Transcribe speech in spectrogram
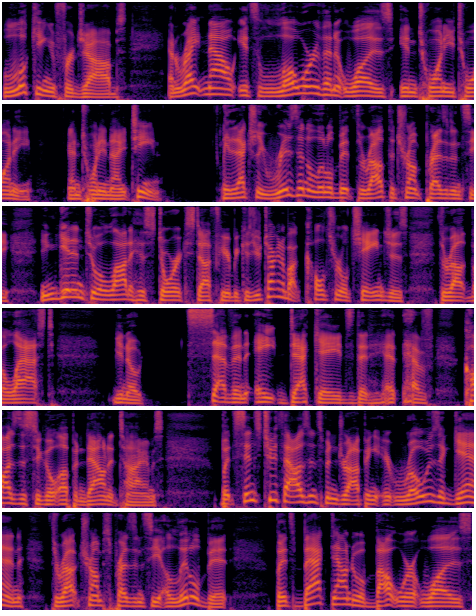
looking for jobs. And right now, it's lower than it was in 2020 and 2019. It had actually risen a little bit throughout the Trump presidency. You can get into a lot of historic stuff here because you're talking about cultural changes throughout the last, you know, seven, eight decades that ha- have caused this to go up and down at times. But since 2000, it's been dropping. It rose again throughout Trump's presidency a little bit, but it's back down to about where it was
